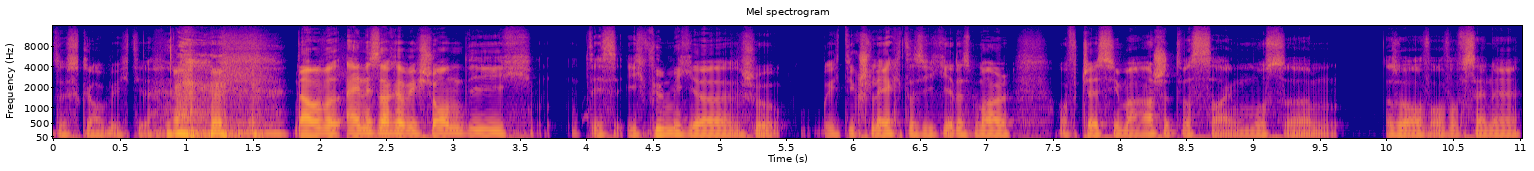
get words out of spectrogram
das glaube ich dir. Na, aber was, eine Sache habe ich schon, die ich, das, ich fühle mich ja schon richtig schlecht, dass ich jedes Mal auf Jesse Marsch etwas sagen muss. Ähm, also auf, auf, auf seine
